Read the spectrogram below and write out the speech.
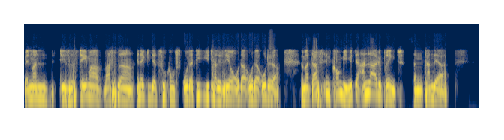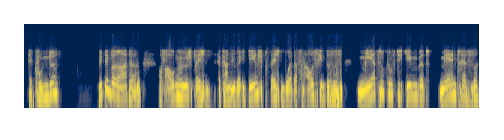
Wenn man dieses Thema Wasser, Energie der Zukunft oder Digitalisierung oder, oder, oder, wenn man das in Kombi mit der Anlage bringt, dann kann der, der Kunde mit dem Berater auf Augenhöhe sprechen. Er kann über Ideen sprechen, wo er davon ausgeht, dass es mehr zukünftig geben wird, mehr Interesse,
